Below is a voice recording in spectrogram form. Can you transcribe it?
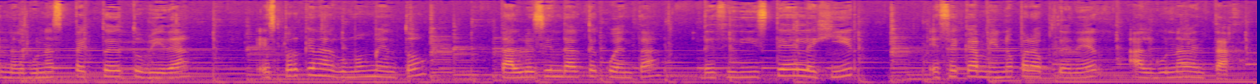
en algún aspecto de tu vida, es porque en algún momento, tal vez sin darte cuenta, decidiste elegir ese camino para obtener alguna ventaja.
